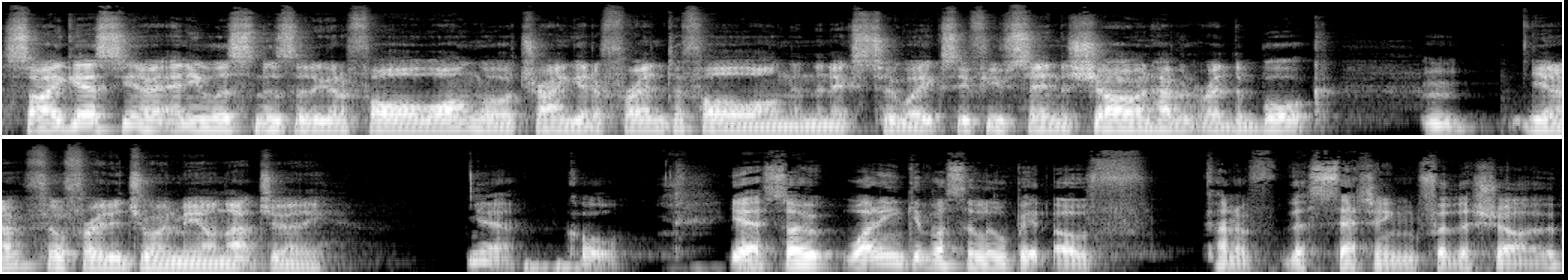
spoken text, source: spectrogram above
So I guess you know any listeners that are going to follow along, or try and get a friend to follow along in the next two weeks, if you've seen the show and haven't read the book, Mm. you know, feel free to join me on that journey. Yeah, cool. Yeah, so why don't you give us a little bit of kind of the setting for the show?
